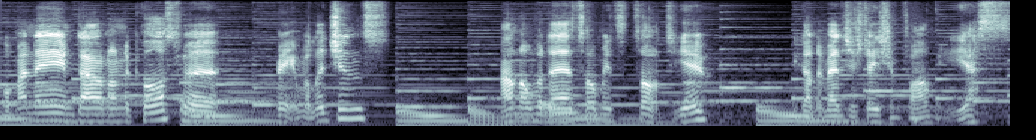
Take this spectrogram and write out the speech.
Put my name down on the course for creating religions. Man over there told me to talk to you. You got the registration form? Yes.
